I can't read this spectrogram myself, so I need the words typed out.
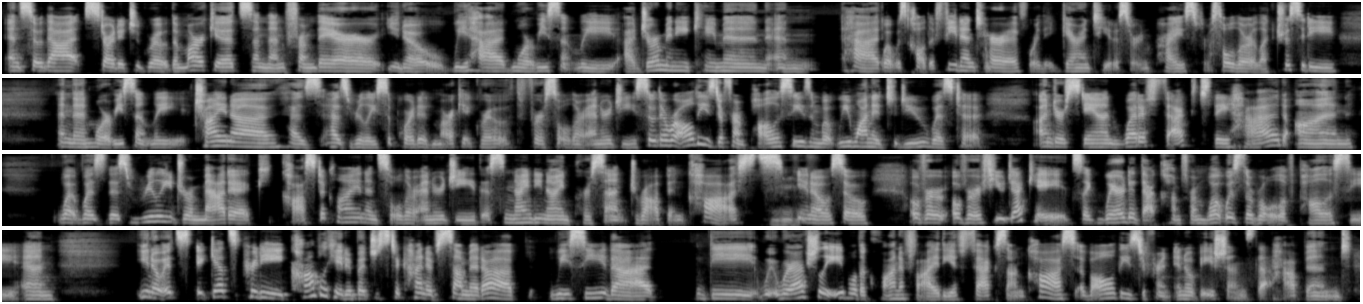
and so that started to grow the markets. And then from there, you know, we had more recently, uh, Germany came in and had what was called a feed in tariff, where they guaranteed a certain price for solar electricity. And then more recently, China has, has really supported market growth for solar energy. So there were all these different policies. And what we wanted to do was to understand what effect they had on what was this really dramatic cost decline in solar energy, this 99% drop in costs, mm-hmm. you know, so over, over a few decades, like where did that come from? What was the role of policy? And you know, it's it gets pretty complicated, but just to kind of sum it up, we see that the we're actually able to quantify the effects on costs of all these different innovations that happened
